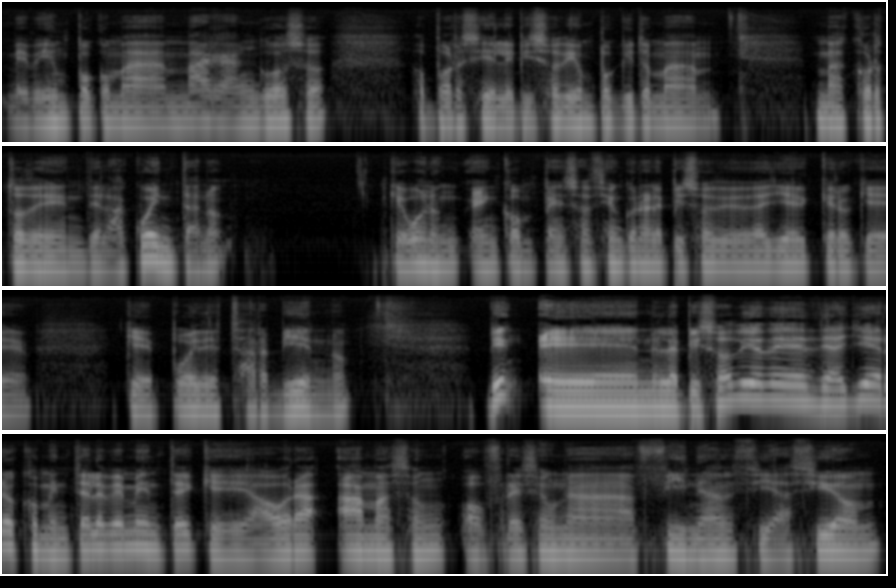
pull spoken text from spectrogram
me veis un poco más, más gangoso o por si el episodio es un poquito más, más corto de, de la cuenta, ¿no? Que bueno, en, compensación con el episodio de ayer creo que, puede estar bien, ¿no? Bien, en el episodio de, ayer os comenté levemente que ahora Amazon ofrece una financiación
